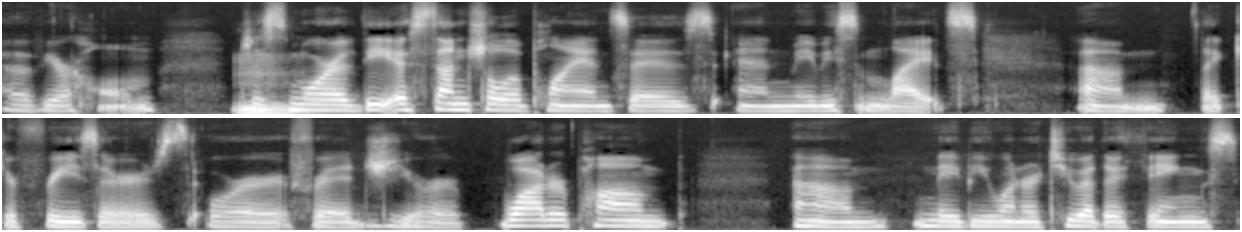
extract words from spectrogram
of your home, just mm. more of the essential appliances and maybe some lights, um, like your freezers or fridge, your water pump, um, maybe one or two other things.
